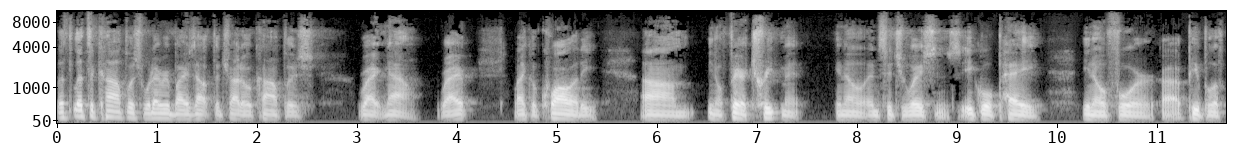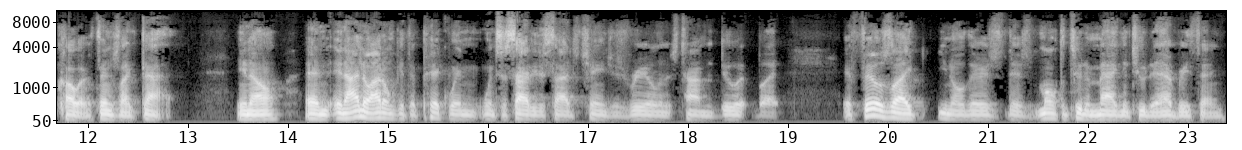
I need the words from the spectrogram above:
Let's let's accomplish what everybody's out to try to accomplish right now, right? Like equality, um, you know, fair treatment, you know, in situations, equal pay, you know, for uh, people of color, things like that, you know. And and I know I don't get to pick when when society decides change is real and it's time to do it, but it feels like you know there's there's multitude and magnitude to everything,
